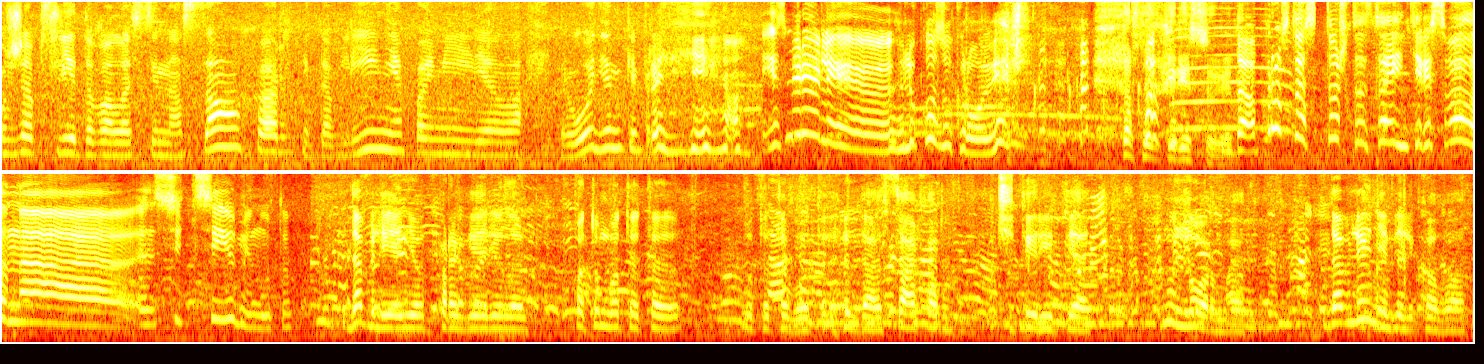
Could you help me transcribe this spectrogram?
Уже обследовалась и на сахар, и давление померила, и родинки проверила. Измеряли глюкозу крови. То, что интересует. Да, просто то, что заинтересовало на э, си- сию минуту. давление вот проверила, потом вот это, вот это вот, да, сахар 4,5, ну норма. Давление великовато,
